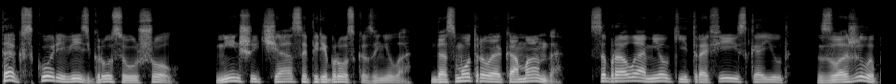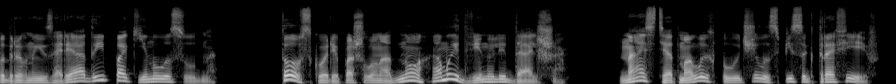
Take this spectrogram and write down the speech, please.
Так вскоре весь груз и ушел. Меньше часа переброска заняла. Досмотровая команда собрала мелкие трофеи из кают, заложила подрывные заряды и покинула судно. То вскоре пошло на дно, а мы двинули дальше. Настя от малых получила список трофеев.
